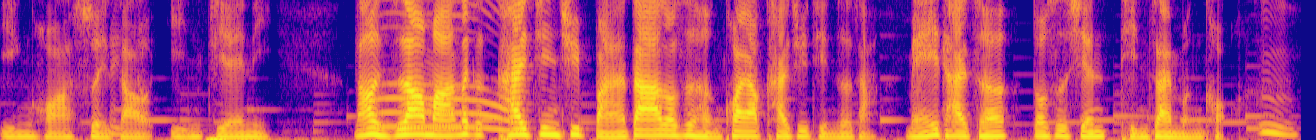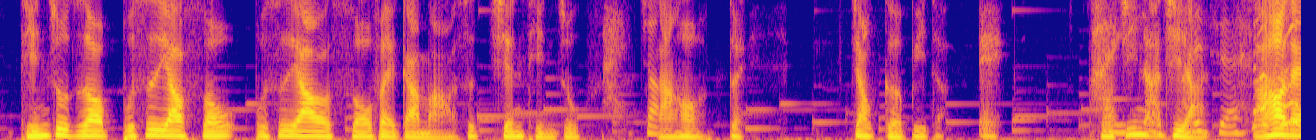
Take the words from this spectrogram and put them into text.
樱花隧道迎接你。然后你知道吗？哦、那个开进去，本来大家都是很快要开去停车场。每一台车都是先停在门口，嗯，停住之后不是要收，不是要收费干嘛？是先停住，然后对，叫隔壁的，哎、欸，手机拿起来，起来然后呢，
